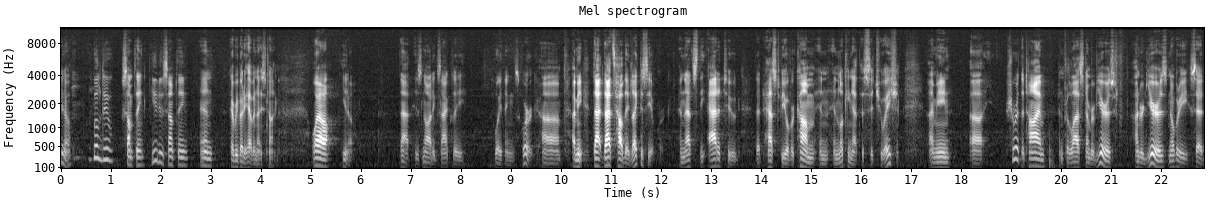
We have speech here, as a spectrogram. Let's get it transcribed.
you know, we'll do something, you do something, and everybody have a nice time. Well, you know, that is not exactly the way things work. Uh, I mean, that, that's how they'd like to see it work, and that's the attitude that has to be overcome in, in looking at this situation. I mean, uh, sure, at the time and for the last number of years, 100 years, nobody said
